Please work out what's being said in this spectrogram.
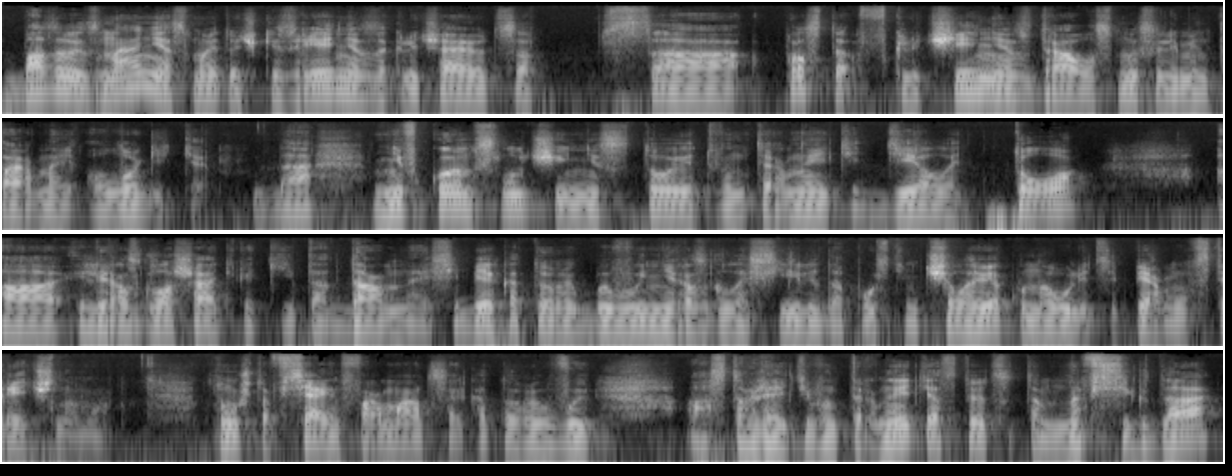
Базовые знания, с моей точки зрения, заключаются с а, просто включение здравого смысла элементарной логики. Да? Ни в коем случае не стоит в интернете делать то, а, или разглашать какие-то данные о себе, которые бы вы не разгласили, допустим, человеку на улице, первому встречному. Потому что вся информация, которую вы оставляете в интернете, остается там навсегда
